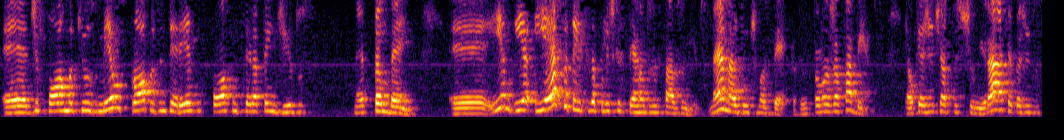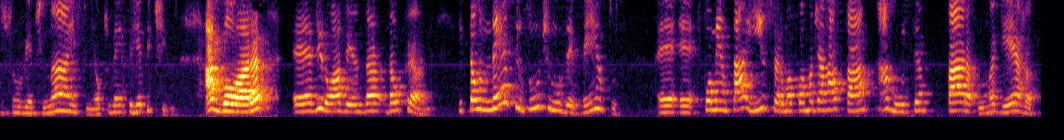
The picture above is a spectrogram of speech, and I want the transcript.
é, de forma que os meus próprios interesses possam ser atendidos né, também. É, e, e, e, essa tem sido a política externa dos Estados Unidos, né, nas últimas décadas. Então, nós já sabemos. É o que a gente assistiu no Iraque, é o que a gente assistiu no Vietnã, enfim, é o que vem se repetindo. Agora, é, virou a vez da, da Ucrânia. Então, nesses últimos eventos, é, é, fomentar isso era uma forma de arrastar a Rússia para uma guerra.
